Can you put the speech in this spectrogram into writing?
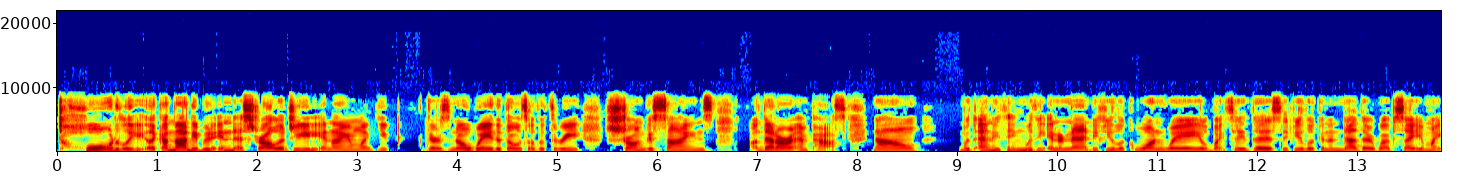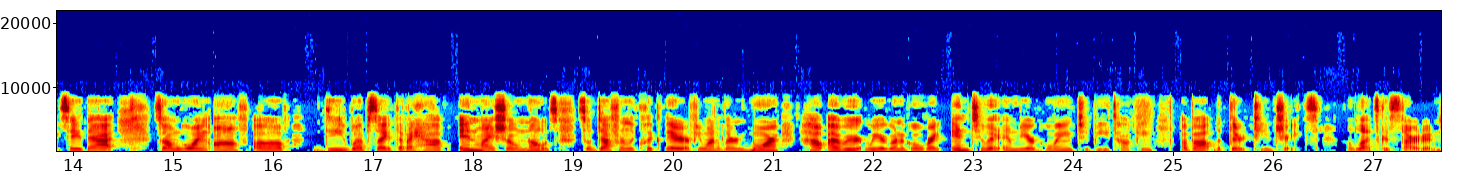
Totally. Like I'm not even in astrology and I am like you there's no way that those are the three strongest signs uh, that are empaths. Now, with anything with the internet, if you look one way, it might say this. If you look in another website, it might say that. So I'm going off of the website that I have in my show notes. So definitely click there if you want to learn more. However, we are going to go right into it and we are going to be talking about the 13 traits. Let's get started.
